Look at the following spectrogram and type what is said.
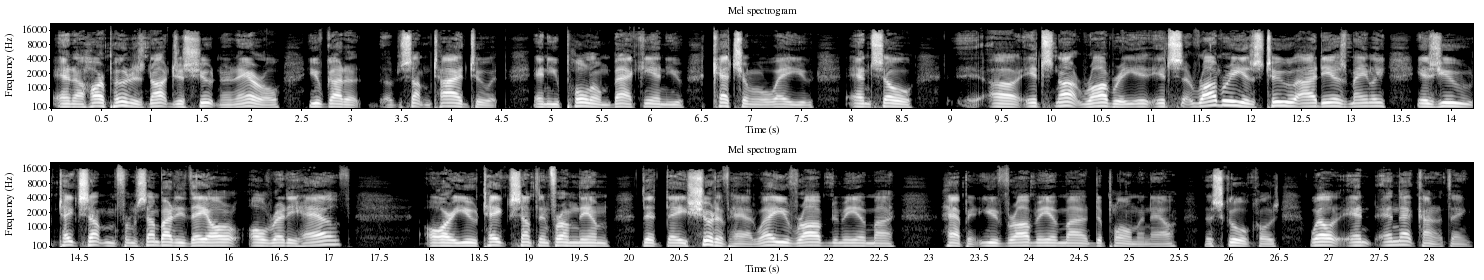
and a harpoon is not just shooting an arrow. You've got a, a something tied to it and you pull them back in you catch them away you and so uh, it's not robbery. It's robbery is two ideas mainly: is you take something from somebody they all already have, or you take something from them that they should have had. Well, you've robbed me of my happy. You've robbed me of my diploma. Now the school closed. Well, and and that kind of thing.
